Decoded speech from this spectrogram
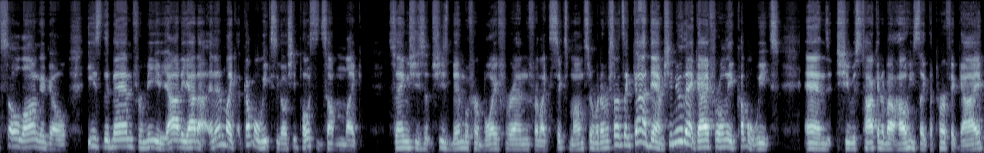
so long ago. He's the man for me. Yada yada. And then like a couple weeks ago, she posted something like saying she's she's been with her boyfriend for like six months or whatever. So it's like, goddamn, she knew that guy for only a couple weeks, and she was talking about how he's like the perfect guy.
